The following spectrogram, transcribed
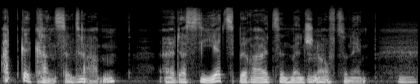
abgekanzelt mhm. haben, äh, dass die jetzt bereit sind, Menschen mhm. aufzunehmen. Mhm.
